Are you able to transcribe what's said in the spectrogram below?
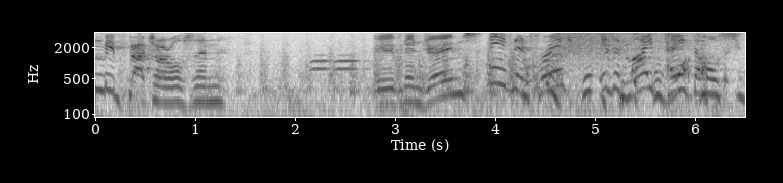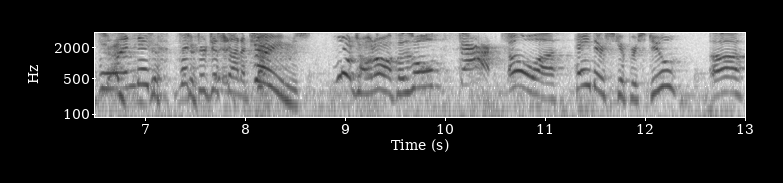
couldn't be better, Olwin. Evening, James. Evening, Frank. Isn't my paint the most splendid? Victor just got a James! What on earth is all that? Oh, uh, hey there, Skipper Stu. Uh,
